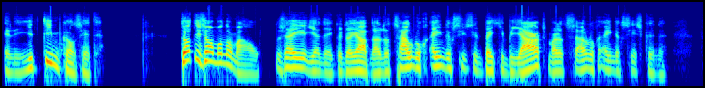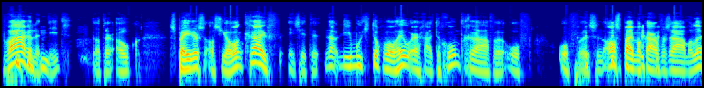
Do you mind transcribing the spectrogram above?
en in je team kan zetten. Dat is allemaal normaal. Dan zei je, ja, denk ik, nou ja, nou dat zou nog enigszins een beetje bejaard, maar dat zou nog enigszins kunnen. Waren het niet dat er ook spelers als Johan Cruijff in zitten? Nou, die moet je toch wel heel erg uit de grond graven of, of eh, zijn as bij elkaar verzamelen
